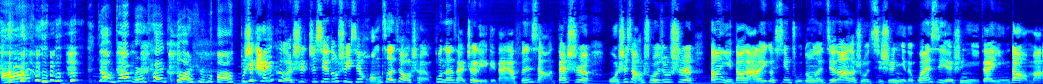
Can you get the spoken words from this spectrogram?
啊，要专门开课是吗？不是开课，是这些都是一些黄色教程，不能在这里给大家分享。但是我是想说，就是当你到达了一个性主动的阶段的时候，其实你的关系也是你在引导嘛。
